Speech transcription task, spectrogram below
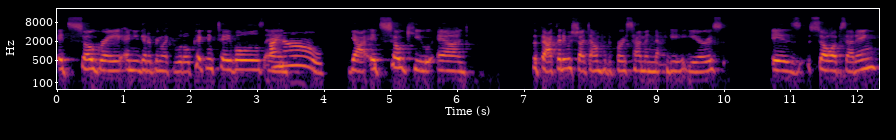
it's so great, and you get to bring like little picnic tables. And, I know. Yeah, it's so cute, and the fact that it was shut down for the first time in 98 years is so upsetting.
